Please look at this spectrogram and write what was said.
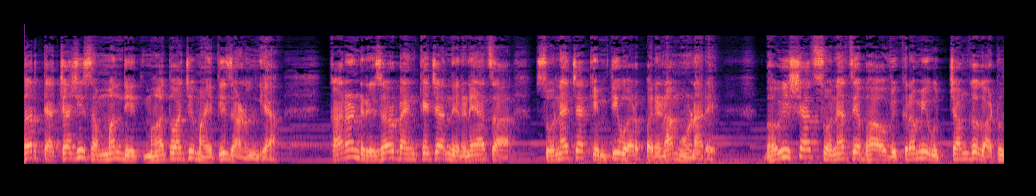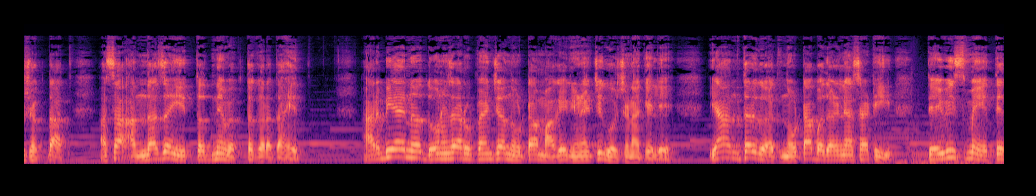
तर त्याच्याशी संबंधित महत्वाची माहिती जाणून घ्या. कारण रिझर्व्ह बँकेच्या निर्णयाचा सोन्याच्या किमतीवर परिणाम होणार आहे. भविष्यात सोन्याचे भाव विक्रमी उच्चांक गाठू शकतात असा अंदाजही तज्ज्ञ व्यक्त करत आहेत. आरबीआयनं दोन हजार रुपयांच्या नोटा मागे घेण्याची घोषणा केली. या अंतर्गत नोटा बदलण्यासाठी तेवीस मे ते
